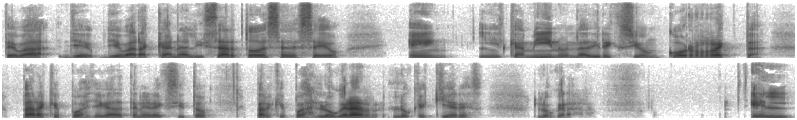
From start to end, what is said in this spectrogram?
te va a llevar a canalizar todo ese deseo en el camino, en la dirección correcta para que puedas llegar a tener éxito, para que puedas lograr lo que quieres lograr. El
